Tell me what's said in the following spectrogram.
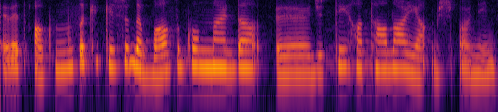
Evet aklınızdaki kişi de bazı konularda e, ciddi hatalar yapmış. Örneğin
